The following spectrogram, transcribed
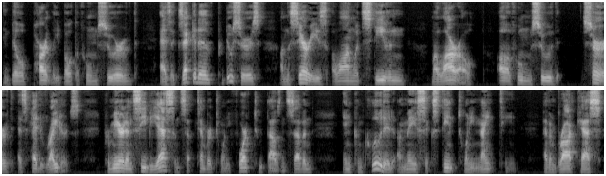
and Bill Prady, both of whom served as executive producers on the series, along with Steven Molaro, all of whom served, served as head writers. Premiered on CBS on September 24, 2007, and concluded on May 16, 2019, having broadcast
